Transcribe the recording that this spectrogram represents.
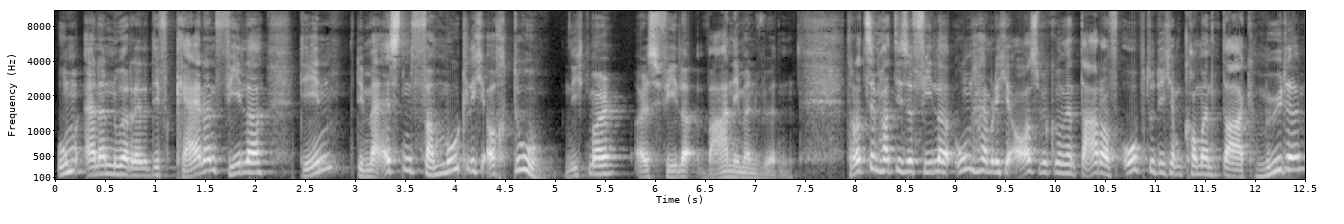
um einen nur relativ kleinen Fehler, den die meisten vermutlich auch du nicht mal als Fehler wahrnehmen würden. Trotzdem hat dieser Fehler unheimliche Auswirkungen darauf, ob du dich am kommenden Tag müde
